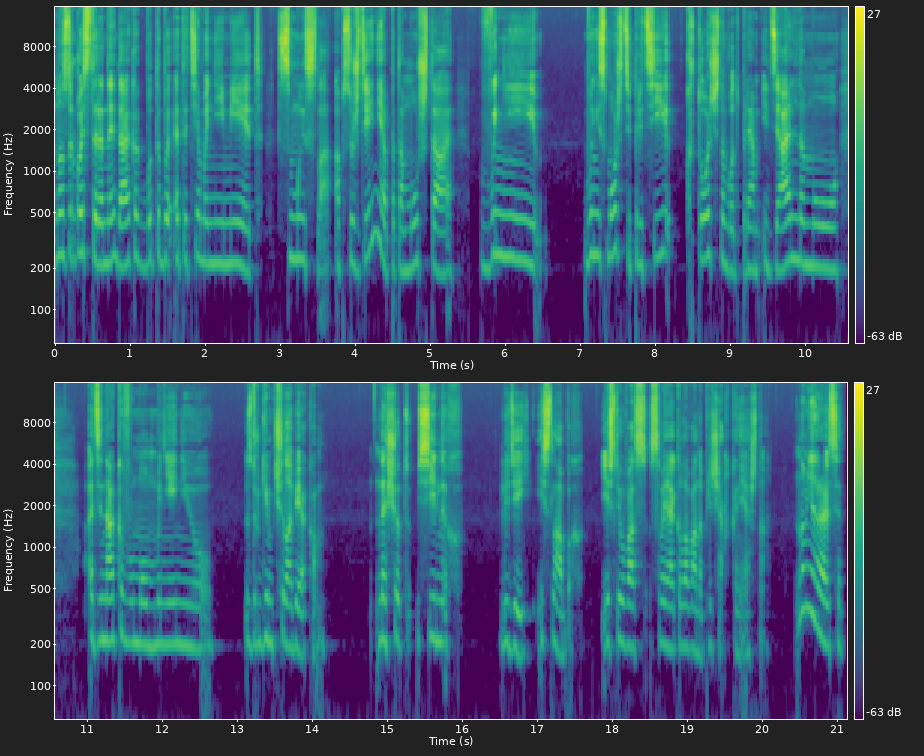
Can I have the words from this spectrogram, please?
Но, с другой стороны, да, как будто бы эта тема не имеет смысла обсуждения, потому что вы не, вы не сможете прийти к точно вот прям идеальному, одинаковому мнению с другим человеком насчет сильных людей и слабых, если у вас своя голова на плечах, конечно. Но мне нравится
